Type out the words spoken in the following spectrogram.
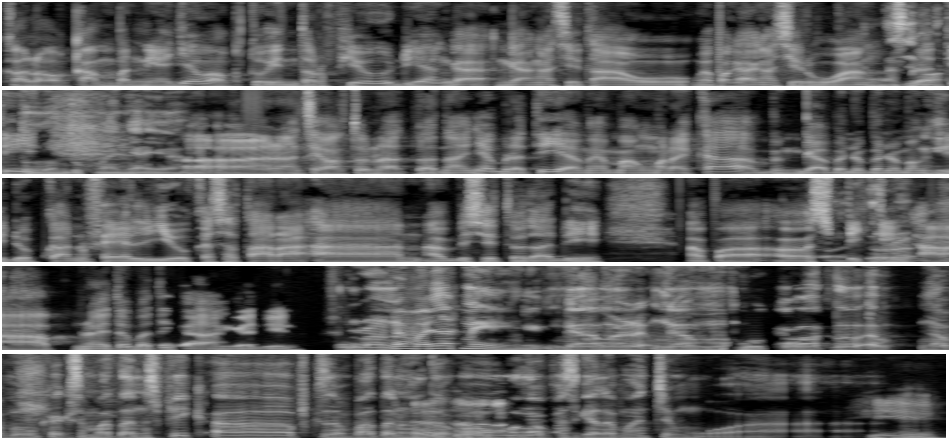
Kalau company aja waktu interview dia nggak nggak ngasih tahu apa nggak ngasih ruang. Ngasih berarti waktu untuk nanya ya. Uh, ngasih waktu buat nanya berarti ya memang mereka nggak benar-benar menghidupkan value kesetaraan. Habis itu tadi apa uh, speaking oh, up. Nah itu berarti nggak nggak di turunannya banyak nih nggak nggak membuka waktu eh, nggak membuka kesempatan speak up kesempatan untuk uh, ngomong apa segala macam wah. Iya.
